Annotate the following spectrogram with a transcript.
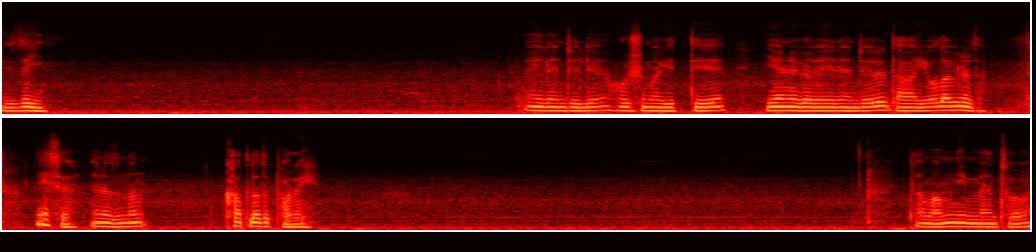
İzleyin. Eğlenceli, hoşuma gitti. Yerine göre eğlenceli daha iyi olabilirdi. Neyse en azından katladık parayı. Tamam Nimento.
